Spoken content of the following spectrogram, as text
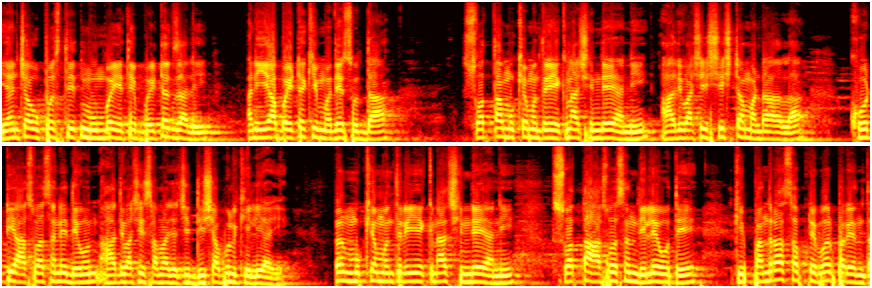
यांच्या उपस्थित मुंबई येथे बैठक झाली आणि या बैठकीमध्ये सुद्धा स्वतः मुख्यमंत्री एकनाथ शिंदे यांनी आदिवासी शिष्टमंडळाला खोटी आश्वासने देऊन आदिवासी समाजाची दिशाभूल केली आहे. पण मुख्यमंत्री एकनाथ शिंदे यांनी स्वतः आश्वासन दिले होते की पंधरा सप्टेंबरपर्यंत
